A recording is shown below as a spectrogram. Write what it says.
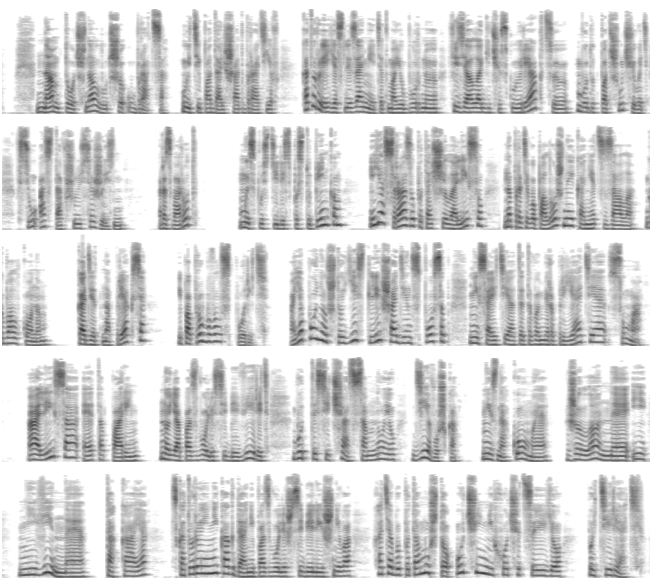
нам точно лучше убраться, уйти подальше от братьев, которые, если заметят мою бурную физиологическую реакцию, будут подшучивать всю оставшуюся жизнь. Разворот. Мы спустились по ступенькам и я сразу потащила Алису на противоположный конец зала, к балконам. Кадет напрягся и попробовал спорить. А я понял, что есть лишь один способ не сойти от этого мероприятия с ума. Алиса — это парень, но я позволю себе верить, будто сейчас со мною девушка, незнакомая, желанная и невинная, такая, с которой никогда не позволишь себе лишнего — хотя бы потому, что очень не хочется ее потерять.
